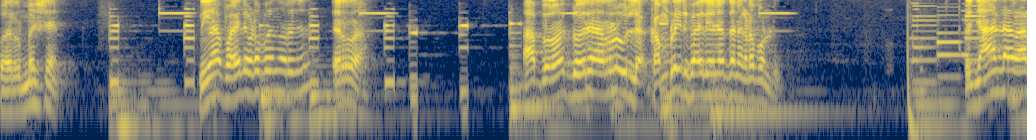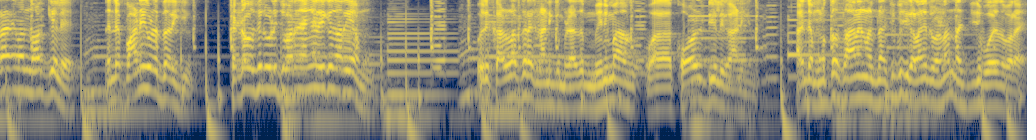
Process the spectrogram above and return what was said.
പെർമിഷൻ നീ ആ ഫയൽ എവിടെ പോയെന്ന് പറഞ്ഞത്? എററാ ആ. പ്രോജക്ട് ഒരു എററും ഇല്ല. കംപ്ലീറ്റ് ഫയൽ അതിനകത്ത് തന്നെ കിടപ്പുണ്ട്. ഞാൻ വേറെ വന്ന് നോക്കിയല്ലേ നിന്റെ പണി ഇവിടെ തെറിക്കും. ഹെഡ് ഹൗസിൽ വിളിച്ച് പറഞ്ഞ എങ്ങനെ ഇരിക്കും അറിയാമോ? ഒരു കള്ളത്തരം കാണിക്കുമ്പോഴേ അത് മിനിമം ക്വാളിറ്റിയിൽ കാണിക്കണം. അതിന്റെ മൊത്തം സാധനങ്ങൾ നശിപ്പിച്ച് കളഞ്ഞിട്ട് വേണം നശിച്ച് പോയെന്ന് പറയാൻ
